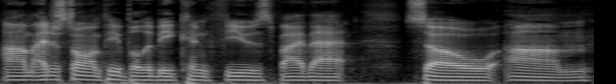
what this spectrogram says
Um, I just don't want people to be confused by that. So um,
